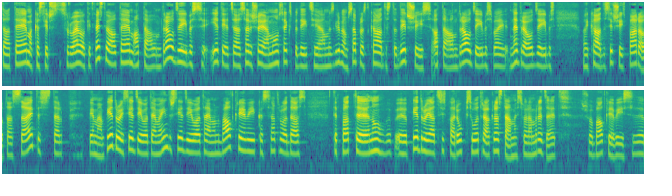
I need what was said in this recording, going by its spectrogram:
tā tēma, kas ir Survival Kit festivāla tēma, attāluma draudzības, ietiecās arī šajā mūsu ekspedīcijā. Mēs gribam saprast, kādas tad ir šīs attāluma draudzības vai nedraudzības, vai kādas ir šīs pārautās saites starp, piemēram, Piedrojas iedzīvotājiem vai Indras iedzīvotājiem un Baltkrieviju, kas atrodas tepat, nu, Piedrojāts vispār upes otrā krastā. Mēs varam redzēt šo Baltkrievijas e,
